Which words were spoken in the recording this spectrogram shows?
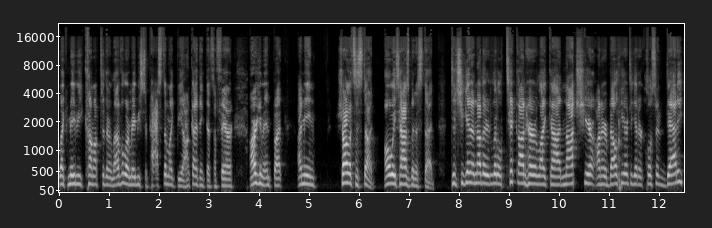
like maybe come up to their level or maybe surpassed them, like Bianca. I think that's a fair argument. But I mean, Charlotte's a stud. Always has been a stud. Did she get another little tick on her like uh, notch here on her belt here to get her closer to daddy?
